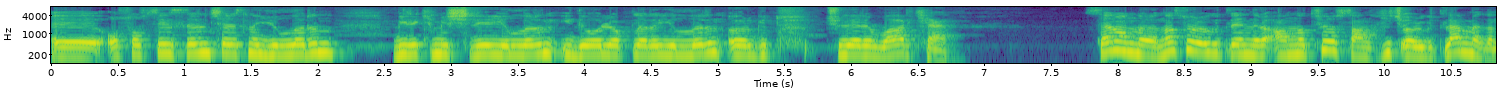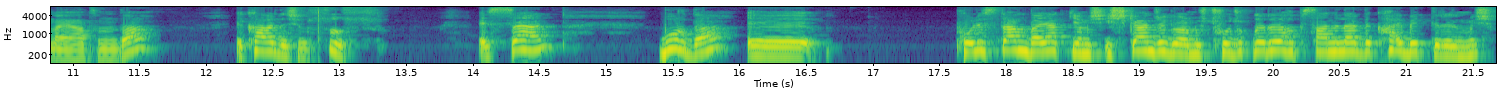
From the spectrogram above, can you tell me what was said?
eee, o sosyalistlerin içerisinde yılların birikmişliği, yılların ideologları, yılların örgütçüleri varken sen onlara nasıl örgütlenir anlatıyorsan hiç örgütlenmeden hayatında e kardeşim sus. E sen burada e, polisten dayak yemiş, işkence görmüş, çocukları hapishanelerde kaybettirilmiş,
